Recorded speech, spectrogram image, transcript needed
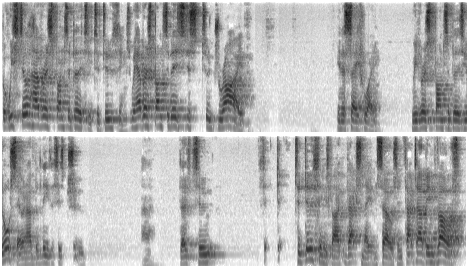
But we still have a responsibility to do things. We have a responsibility just to drive in a safe way. We have a responsibility also, and I believe this is true, uh, to, to do things like vaccinate themselves. In fact, I've been involved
